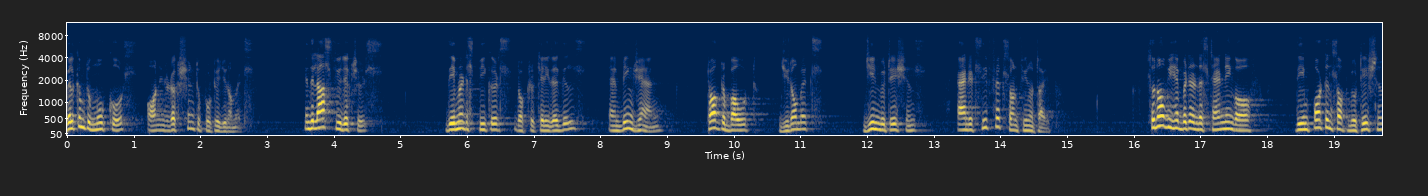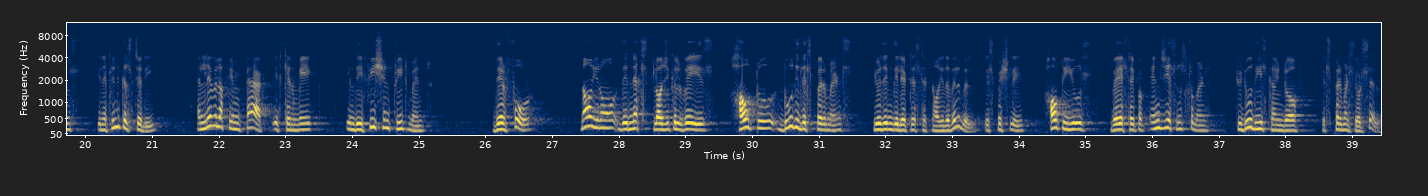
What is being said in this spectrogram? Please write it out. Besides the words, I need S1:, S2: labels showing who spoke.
S1: Welcome to MOOC course on Introduction to Proteogenomics. In the last few lectures, the eminent speakers Dr. Kelly Ruggles and Bing Zhang talked about genomics, gene mutations and its effects on phenotype. So, now we have better understanding of the importance of mutations in a clinical study and level of impact it can make in the efficient treatment. Therefore, now you know the next logical way is how to do these experiments using the latest technology available, especially how to use various type of NGS instruments to do these kind of experiments yourself.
